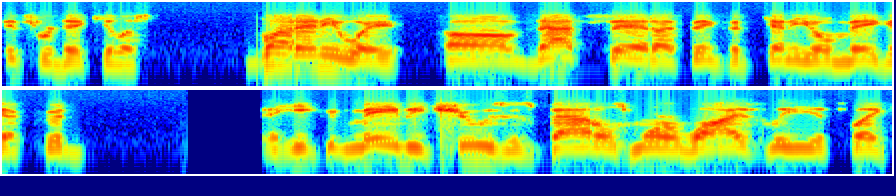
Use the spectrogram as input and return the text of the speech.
it's ridiculous. But anyway, uh, that said, I think that Kenny Omega could he could maybe choose his battles more wisely. It's like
